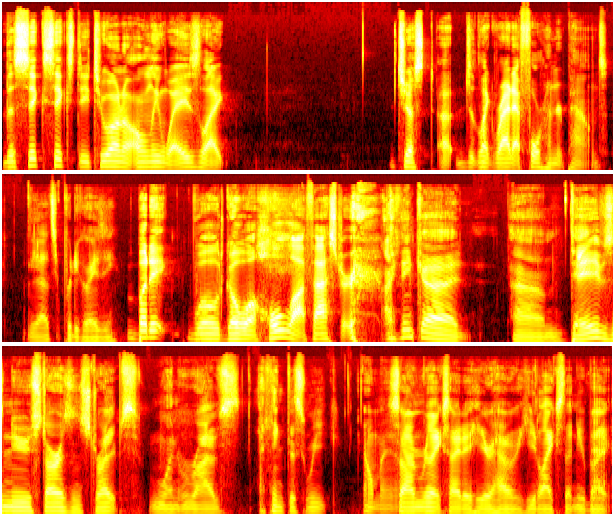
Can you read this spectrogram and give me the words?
the 660 200 only weighs like just uh, j- like right at 400 pounds, yeah, that's pretty crazy. but it will go a whole lot faster. I think uh, um, Dave's new Stars and Stripes one arrives. I think this week. oh man. So I'm really excited to hear how he likes that new bike.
